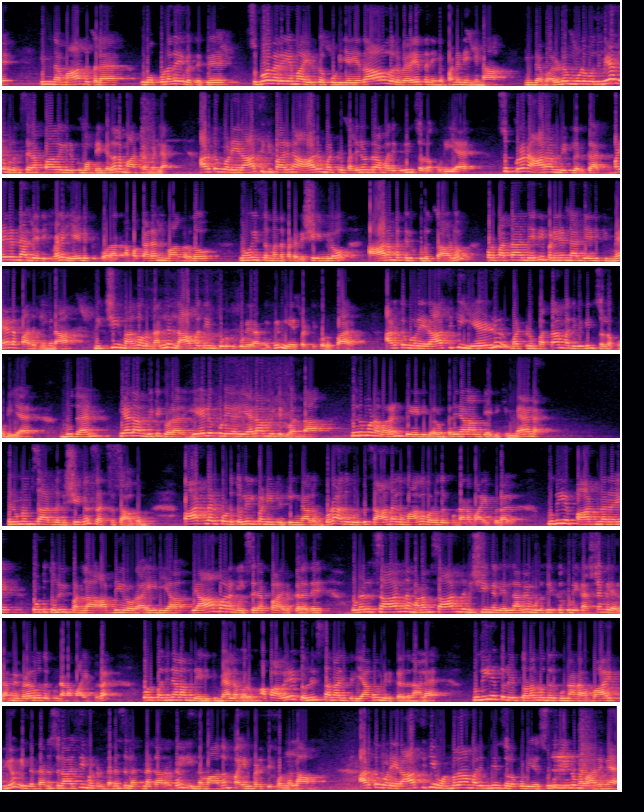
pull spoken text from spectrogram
இந்த மாதத்துல உங்க குலதெய்வத்துக்கு சுப விரயமா இருக்கக்கூடிய ஏதாவது ஒரு விரயத்தை நீங்க பண்ணினீங்கன்னா இந்த வருடம் முழுவதுமே அது உங்களுக்கு சிறப்பாக இருக்கும் அப்படிங்கறதுல மாற்றம் இல்லை. அடுத்து உங்களுடைய ராசிக்கு பாருங்க ஆறு மற்றும் பதினொன்றாம் அதிபதினு சொல்லக்கூடிய சுக்கரன் ஆறாம் வீட்டுல இருக்கார். பனிரெண்டாம் தேதிக்கு மேல ஏழுக்கு போறார். அப்ப கடன் வாங்குறதோ நோய் சம்பந்தப்பட்ட விஷயங்களோ ஆரம்பத்தில் கொடுத்தாலும் ஒரு பத்தாம் தேதி பன்னிரெண்டாம் தேதிக்கு மேல பாத்துட்டீங்கன்னா நிச்சயமாக ஒரு நல்ல லாபத்தையும் கொடுக்கக்கூடிய அமைப்பையும் ஏற்படுத்தி கொடுப்பார். அடுத்தவங்களுடைய ராசிக்கு ஏழு மற்றும் பத்தாம் அதிபதினு சொல்லக்கூடிய புதன் ஏழாம் வீட்டுக்கு வரார். ஏழு கூடியவர் ஏழாம் வீட்டுக்கு வந்தா திருமண வரன் தேடி வரும். பதினாலாம் தேதிக்கு மேல. திருமணம் சார்ந்த விஷயங்கள் சக்சஸ் ஆகும். பார்ட்னர் போட்டு தொழில் பண்ணிட்டு இருக்கீங்கனாலும் கூட அது உங்களுக்கு சாதகமாக வருவதற்குண்டான வாய்ப்புகள். புதிய பார்ட்னரை போட்டு தொழில் பண்ணலாம் அப்படிங்கிற ஒரு ஐடியா வியாபாரங்கள் சிறப்பா இருக்கிறது. உடல் சார்ந்த மனம் சார்ந்த விஷயங்கள் எல்லாமே உங்களுக்கு இருக்கக்கூடிய கஷ்டங்கள் எல்லாமே விலகுவதற்குண்டான வாய்ப்புகள் ஒரு பதினாலாம் தேதிக்கு மேல வரும். அப்ப அவரே தொழில் ஸ்தானாதிபதியாகவும் இருக்கிறதுனால புதிய தொழில் தொடங்குவதற்குண்டான வாய்ப்பையும் இந்த தனுசு ராசி மற்றும் தனுசு லக்னக்காரர்கள் இந்த மாதம் பயன்படுத்தி கொள்ளலாம். அடுத்தவங்களுடைய ராசிக்கு ஒன்பதாம் அதிபதினு சொல்லக்கூடிய சூரியனும் பாருங்க.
